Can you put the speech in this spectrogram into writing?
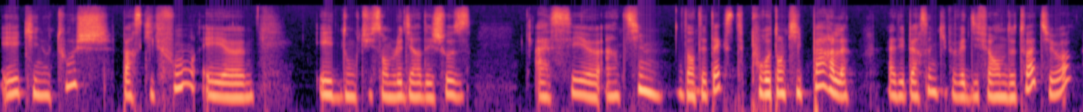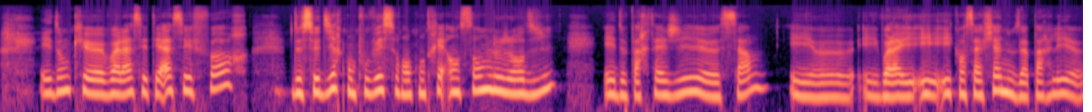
et qui nous touchent par ce qu'ils font. Et, euh, et donc tu sembles dire des choses assez euh, intimes dans tes textes, pour autant qu'ils parlent à des personnes qui peuvent être différentes de toi, tu vois. Et donc voilà, c'était assez fort de se dire qu'on pouvait se rencontrer ensemble aujourd'hui et de partager euh, ça. Et, euh, et voilà. Et, quand Safia nous a parlé euh,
